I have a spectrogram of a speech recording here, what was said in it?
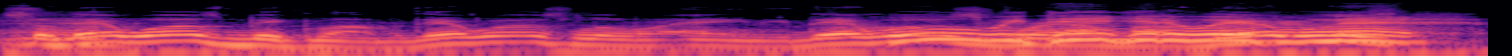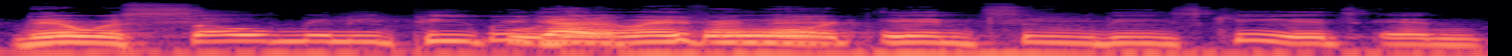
So mm there was Big Mama, there was Little Amy, there was Ooh, we Grandma, did get away there from was, that. There were so many people that away poured into these kids, and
